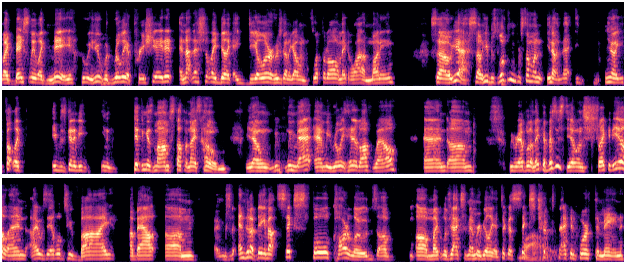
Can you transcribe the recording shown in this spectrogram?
like basically like me who he knew would really appreciate it and not necessarily be like a dealer who's going to go and flip it all and make a lot of money so yeah, so he was looking for someone, you know, that you know, he felt like he was going to be, you know, giving his mom stuff a nice home. You know, we, we met and we really hit it off well, and um, we were able to make a business deal and strike a deal. And I was able to buy about um, it ended up being about six full carloads of uh, Michael Jackson memorabilia. It took us six wow. trips back and forth to Maine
